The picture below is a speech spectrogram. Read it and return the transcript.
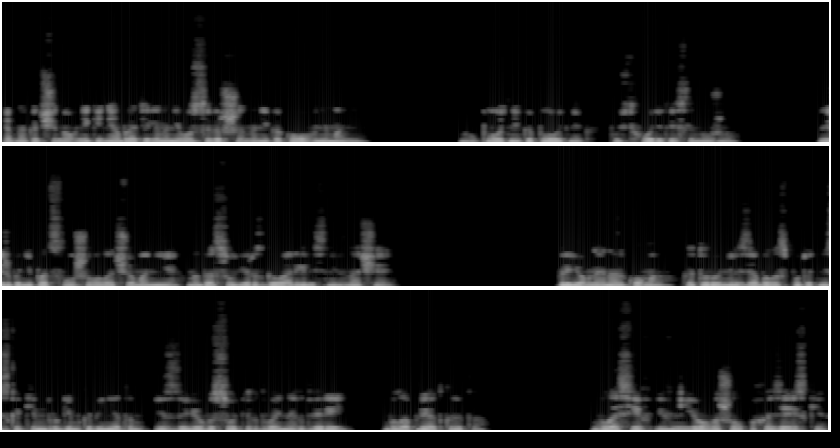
Однако чиновники не обратили на него совершенно никакого внимания. Ну, плотник и плотник, пусть ходит, если нужно. Лишь бы не подслушивал, о чем они на досуге разговорились невзначай. Приемная наркома, которую нельзя было спутать ни с каким другим кабинетом из-за ее высоких двойных дверей, была приоткрыта. Власьев и в нее вошел по-хозяйски,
